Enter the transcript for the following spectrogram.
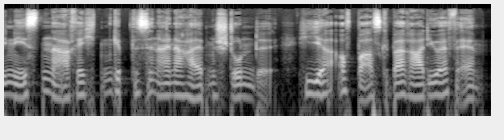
Die nächsten Nachrichten gibt es in einer halben Stunde hier auf Basketballradio FM.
